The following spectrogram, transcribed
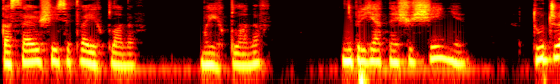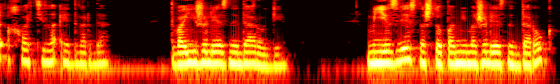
касающаяся твоих планов. Моих планов? Неприятное ощущение тут же охватило Эдварда твои железные дороги. Мне известно, что помимо железных дорог,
